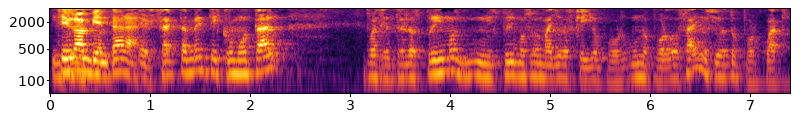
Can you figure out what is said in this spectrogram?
Y Quien se- lo ambientara. Exactamente, y como tal, pues entre los primos, mis primos son mayores que yo, por uno por dos años y otro por cuatro.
